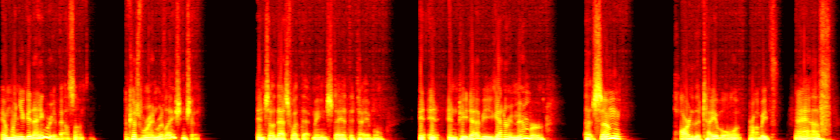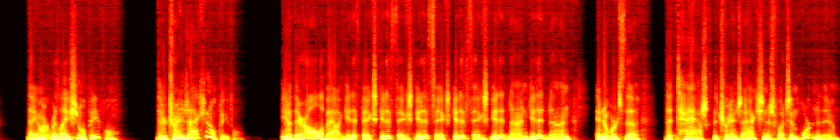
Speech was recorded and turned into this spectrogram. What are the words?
and when you get angry about something because we're in relationship. And so that's what that means. Stay at the table. And, and, and PW, you got to remember that some part of the table, probably half, they aren't relational people. They're transactional people. You know, they're all about get it fixed, get it fixed, get it fixed, get it fixed, get it done, get it done. In other words, the the task, the transaction is what's important to them.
